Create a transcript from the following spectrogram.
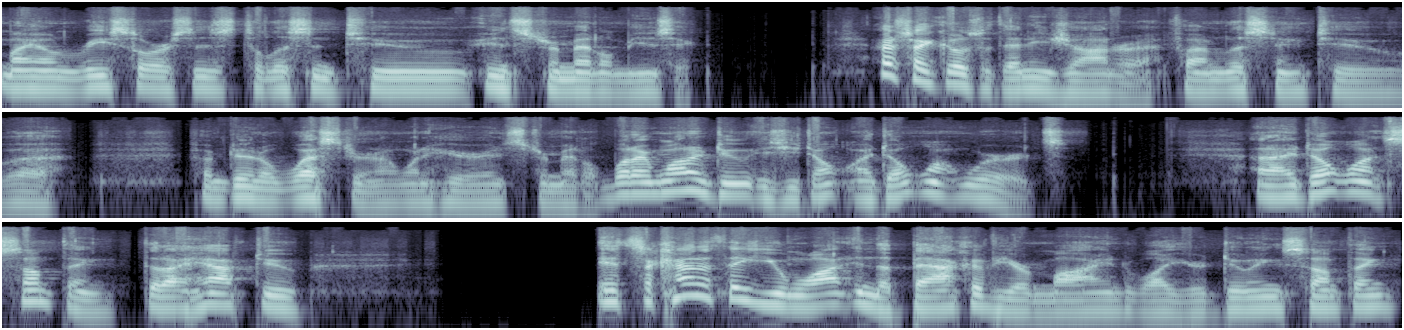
my own resources to listen to instrumental music. Actually, it goes with any genre. If I'm listening to, uh, if I'm doing a western, I want to hear instrumental. What I want to do is you don't, I don't want words, and I don't want something that I have to it's the kind of thing you want in the back of your mind while you're doing something,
